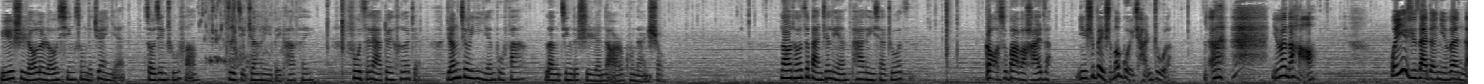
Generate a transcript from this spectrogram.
于是揉了揉惺忪的倦眼，走进厨房，自己斟了一杯咖啡。父子俩对喝着，仍旧一言不发，冷静的使人的耳骨难受。老头子板着脸拍了一下桌子：“告诉爸爸，孩子，你是被什么鬼缠住了？”“哎，你问的好，我一直在等你问的。”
